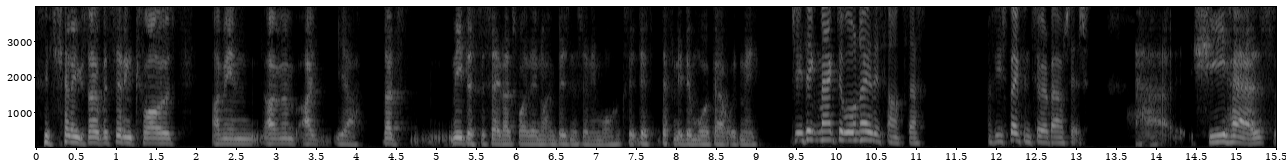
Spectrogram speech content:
selling sofas, selling clothes. I mean, I remember, I yeah, that's needless to say, that's why they're not in business anymore because it def definitely didn't work out with me. Do you think Magda will know this answer? Have you spoken to her about it? Uh, she has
